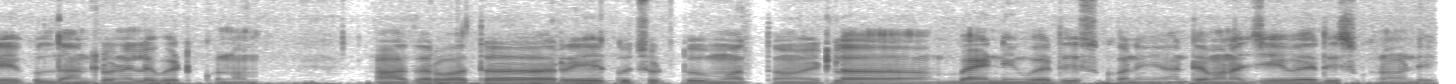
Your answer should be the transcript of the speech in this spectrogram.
రేకులు దాంట్లో నిలబెట్టుకున్నాం ఆ తర్వాత రేకు చుట్టూ మొత్తం ఇట్లా బైండింగ్ వైర్ తీసుకొని అంటే మన జే వైర్ తీసుకున్నామండి.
